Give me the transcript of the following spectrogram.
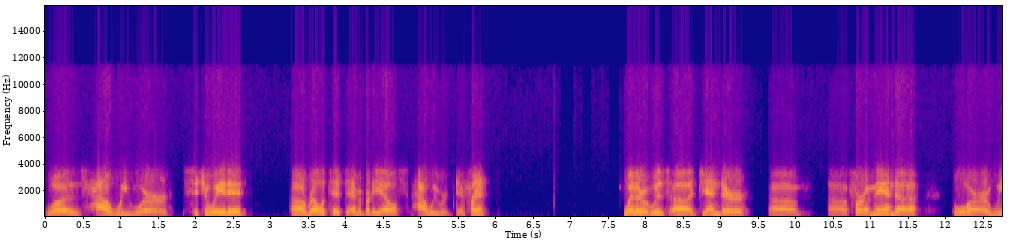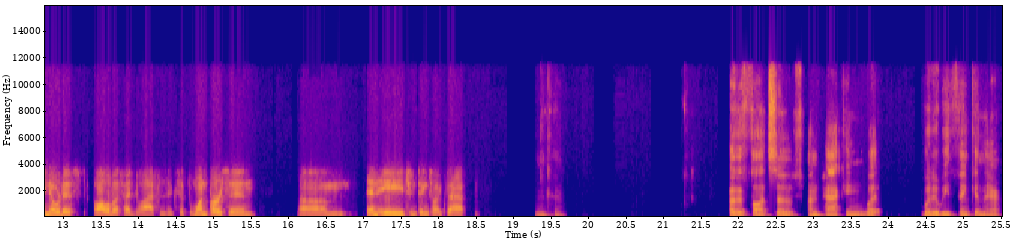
was how we were situated uh, relative to everybody else, how we were different. Whether it was uh, gender uh, uh, for Amanda, or we noticed all of us had glasses except one person, um, and age and things like that. Okay. Other thoughts of unpacking what, what did we think in there?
